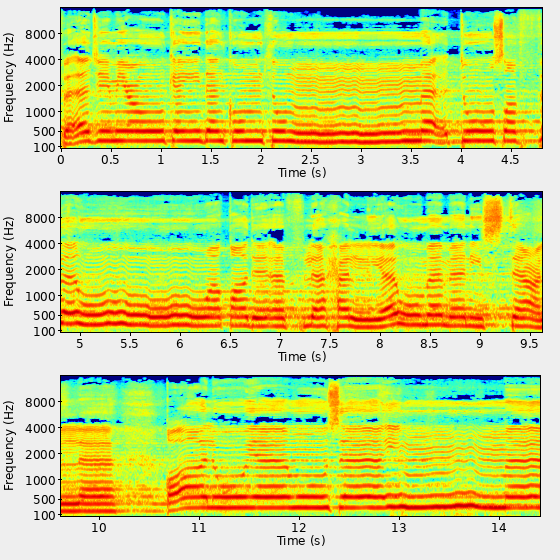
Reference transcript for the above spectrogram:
فأجمعوا كيدكم ثم أتوا صفا وقد أفلح اليوم من استعلى قالوا يا موسى إما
